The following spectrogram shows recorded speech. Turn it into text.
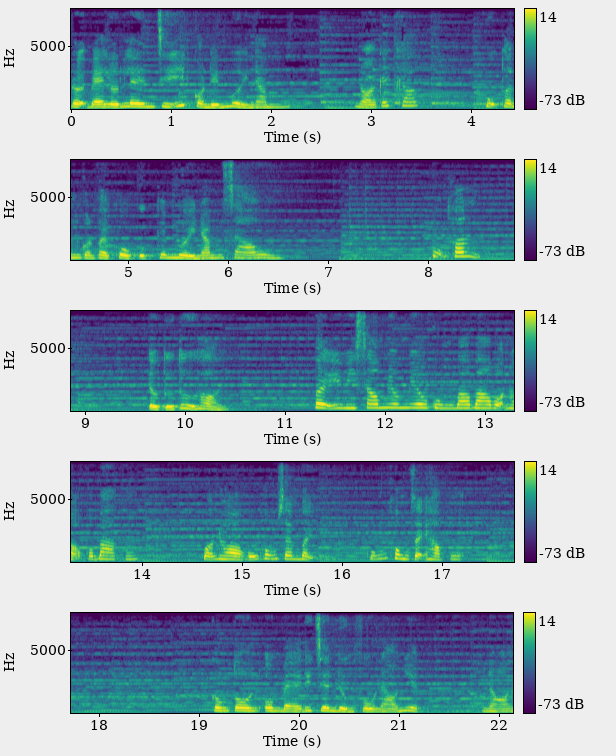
Đợi bé lớn lên chỉ ít còn đến 10 năm. Nói cách khác, Phụ thân còn phải khổ cực thêm 10 năm sau Phụ thân? Tiểu tứ tử hỏi, Vậy vì sao miêu miêu cùng bao bao bọn họ có bạc không? Bọn họ cũng không xem bệnh, Cũng không dạy học. Công tôn ôm bé đi trên đường phố náo nhiệt, Nói,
